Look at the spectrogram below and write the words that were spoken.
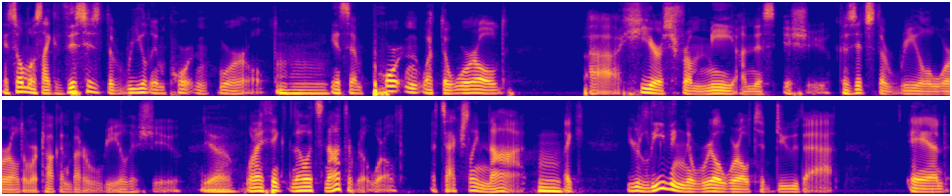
It's almost like this is the real important world. Mm-hmm. It's important what the world uh, hears from me on this issue because it's the real world and we're talking about a real issue. Yeah. When I think, no, it's not the real world. It's actually not. Like you're leaving the real world to do that. And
